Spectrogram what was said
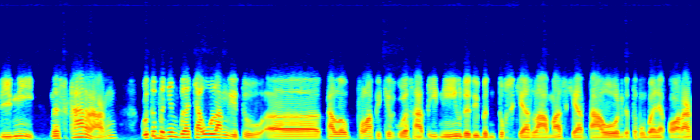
Dini. Nah sekarang gue tuh Hmm. pengen baca ulang gitu. Eh kalau pola pikir gue saat ini udah dibentuk sekian lama, sekian tahun, ketemu banyak orang.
